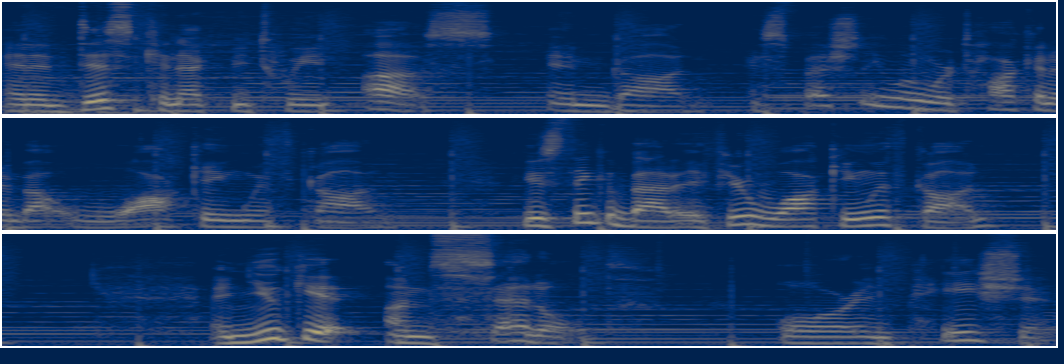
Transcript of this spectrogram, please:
and a disconnect between us and God, especially when we're talking about walking with God. Because think about it, if you're walking with God and you get unsettled or impatient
